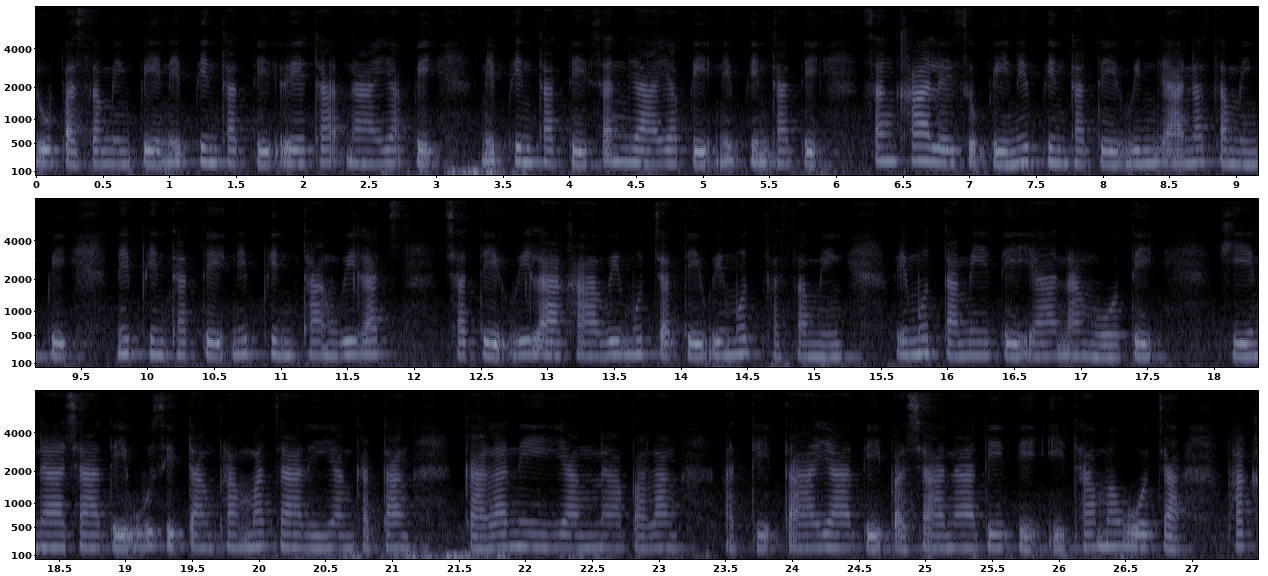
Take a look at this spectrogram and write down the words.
รูปัสมิงปีนิพินทติเวทนายปิ นิพินทติสัญญายปิ นิพินทติ สังฆาเลสุปีนิพินทติ วิญญาณสมิงปีนิพินทติ นิพพินทางวิรัช ชติวิลาคาวิมุตจติวิมุตตัสมิง วิมุตตมีติยานังโหติ ขีนาชาติอุสิตังพรหมจาริยังกตัง กาลนียังนาปลังอติตายาติปชานาติติ อิทัมโวจะภค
